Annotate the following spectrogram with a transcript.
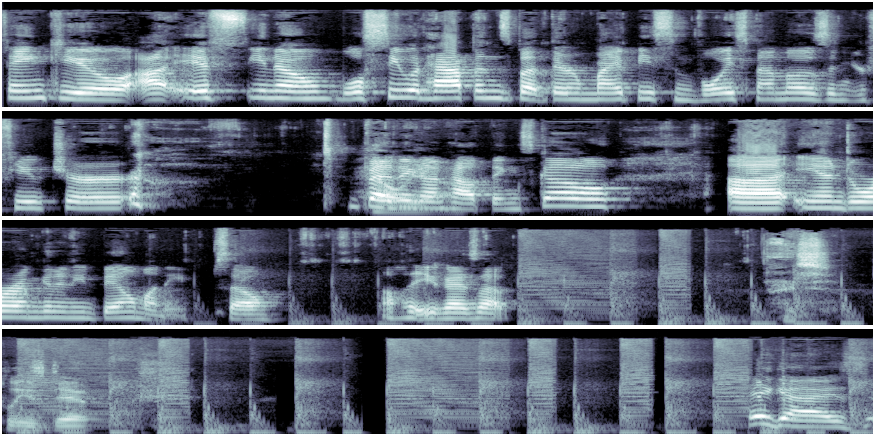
thank you. Uh, if, you know, we'll see what happens, but there might be some voice memos in your future, depending on how things go. Uh, and or I'm going to need bail money. So I'll hit you guys up. Nice. Please do. Hey guys,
